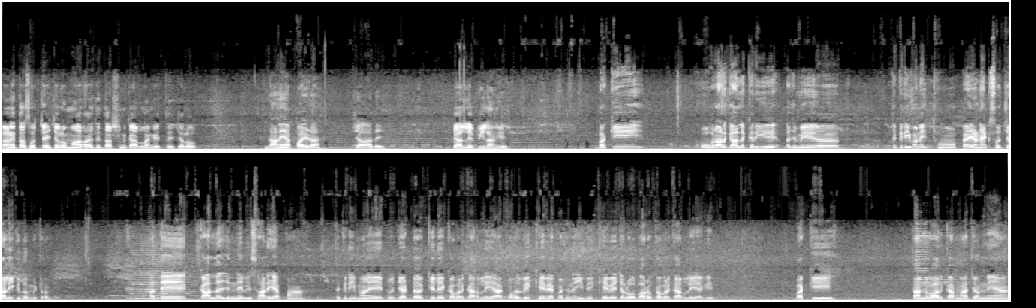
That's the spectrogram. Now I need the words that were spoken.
ਨਾਲੇ ਤਾਂ ਸੋਚਿਆ ਸੀ, ਚਲੋ ਮਹਾਰਾਜ ਦੇ ਦਰਸ਼ਨ ਕਰ ਲਾਂਗੇ ਤੇ ਚਲੋ, ਨਾਲੇ ਆਪਾਂ ਜਿਹੜਾ ਚਾਹ ਦੇ ਪਿਆਲੇ ਪੀ ਲਾਂਗੇ। ਬਾਕੀ ਓਵਰਆਲ ਗੱਲ ਕਰੀਏ, ਅਜਮੇਰ ਤਕਰੀਬਨ ਇੱਥੋਂ ਪੈ ਜਾਣਾ 140 ਕਿਲੋਮੀਟਰ। ਅਤੇ ਕੱਲ ਜਿੰਨੇ ਵੀ ਸਾਰੇ ਆਪਾਂ ਤਕਰੀਬਨ A to Z ਕਿਲੇ ਕਵਰ ਕਰ ਲਏ ਆ ਕੁਝ ਵੇਖੇ ਵੀ ਆ ਕੁਝ ਨਹੀਂ ਵੇਖੇ ਵੀ, ਚਲੋ ਬਾਹਰੋਂ ਕਵਰ ਕਰ ਲਏ ਹੈਗੇ। ਬਾਕੀ ਧੰਨਵਾਦ ਕਰਨਾ ਚਾਹੁੰਦੇ ਆ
